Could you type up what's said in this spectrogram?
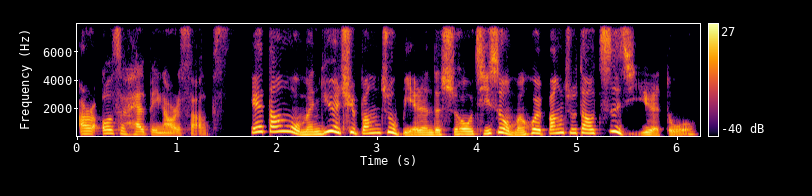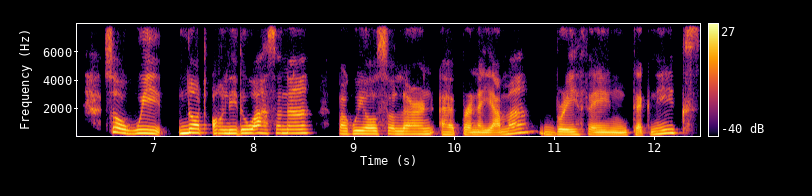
are also helping ourselves. 因为当我们越去帮助别人的时候，其实我们会帮助到自己越多。So we not only do asana, but we also learn uh, pranayama, breathing techniques.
